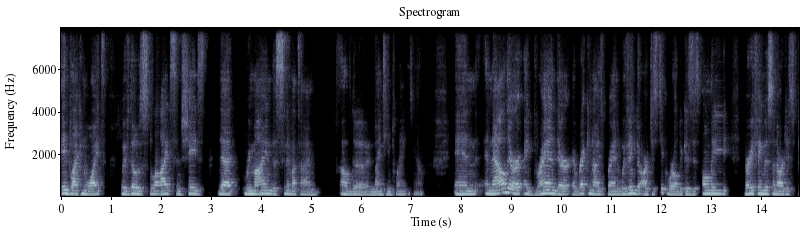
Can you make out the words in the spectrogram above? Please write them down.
in black and white with those lights and shades that remind the cinema time of the 1920s you know? And and now they're a brand they're a recognized brand within the artistic world because it's only very famous and artist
